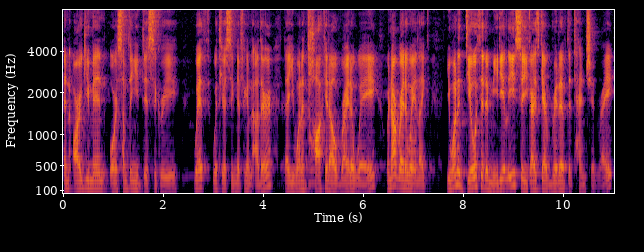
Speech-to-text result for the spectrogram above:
an argument or something you disagree with with your significant other that you want to mm-hmm. talk it out right away or not right away like you want to deal with it immediately so you guys get rid of the tension right?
